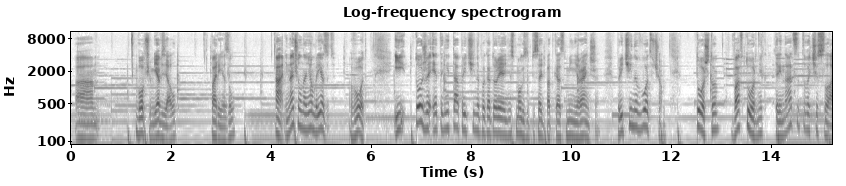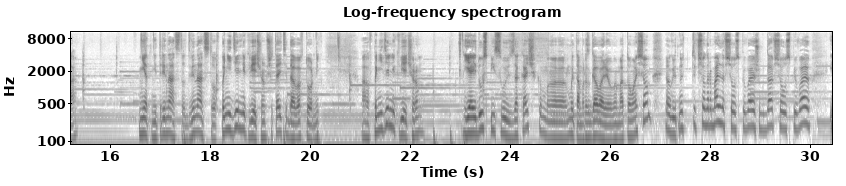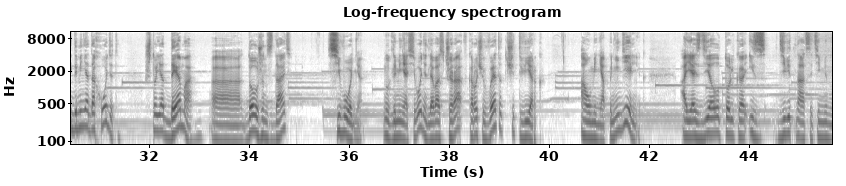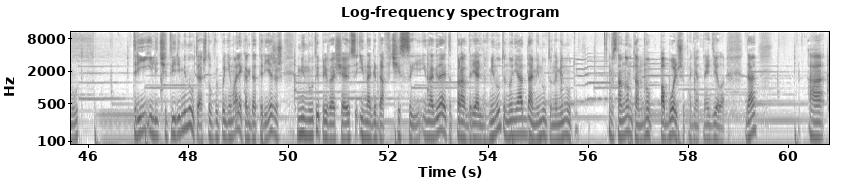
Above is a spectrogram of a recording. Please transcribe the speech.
а, в общем, я взял, порезал. А, и начал на нем резать. Вот. И тоже это не та причина, по которой я не смог записать подкаст мини раньше. Причина вот в чем. То, что во вторник, 13 числа, нет, не 13, 12, в понедельник вечером, считайте, да, во вторник, а, в понедельник вечером Я иду, списываюсь с заказчиком, э, мы там разговариваем о том о сём, и он говорит, ну ты все нормально, все успеваешь, да, все успеваю, и до меня доходит, что я демо э, должен сдать сегодня, ну для меня сегодня, для вас вчера, короче, в этот четверг, а у меня понедельник, а я сделал только из 19 минут 3 или 4 минуты. А чтобы вы понимали, когда ты режешь, минуты превращаются иногда в часы. Иногда это, правда, реально в минуты, но не одна минута на минуту. В основном там, ну, побольше, понятное дело, да. А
